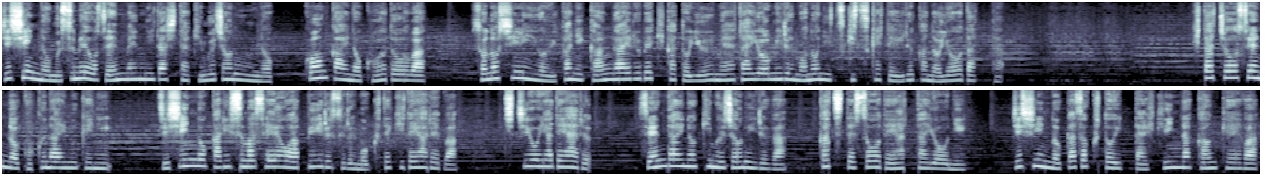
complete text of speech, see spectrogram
自身の娘を前面に出した金正恩の今回の行動は、そのシーンをいかに考えるべきかという命題を見る者に突きつけているかのようだった。北朝鮮の国内向けに自身のカリスマ性をアピールする目的であれば、父親である先代のキム・ジョンイルがかつてそうであったように、自身の家族といった卑近な関係は、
